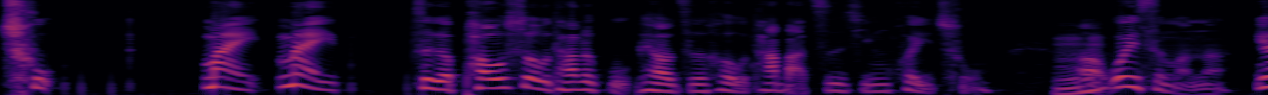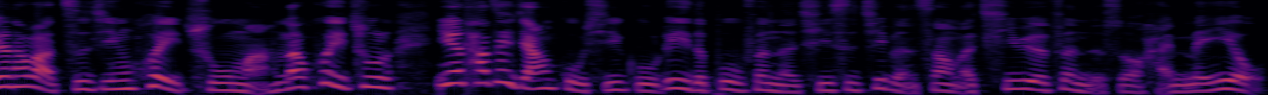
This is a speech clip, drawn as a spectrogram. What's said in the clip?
出卖卖这个抛售他的股票之后，他把资金汇出啊？为什么呢？因为他把资金汇出嘛。那汇出了，因为他在讲股息股利的部分呢，其实基本上呢，七月份的时候还没有。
